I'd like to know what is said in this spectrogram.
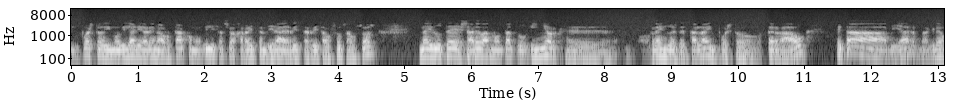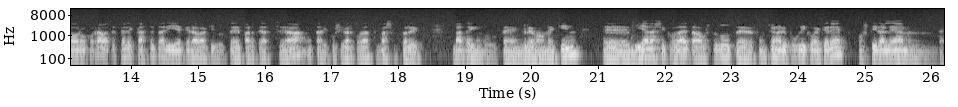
impuesto imobiliarioaren aurkako mobilizazioa jarraitzen dira herriz herriz auzoz auzoz, nahi dute sare bat montatu inork e, ordaindu ez dezala impuesto zerga hau. Eta bihar ba, greba orokorra batez ere kazetariek erabaki dute parte hartzea eta ikusi beharko da zenbat sektorek bat egin duten greba honekin, e, biharaziko da, eta uste dut e, funtzionari publikoek ere, ostiralean e,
